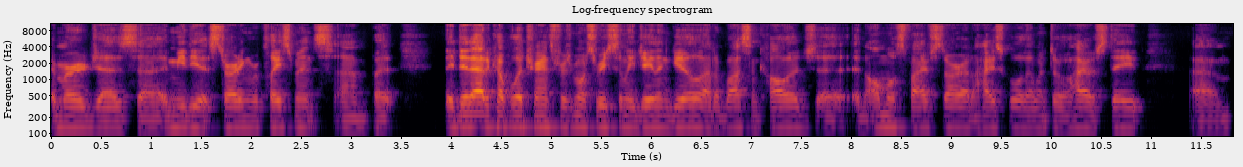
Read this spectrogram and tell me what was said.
emerge as uh, immediate starting replacements, um, but they did add a couple of transfers. Most recently, Jaelen Gill out of Boston College, uh, an almost five star out of high school that went to Ohio State. Um,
